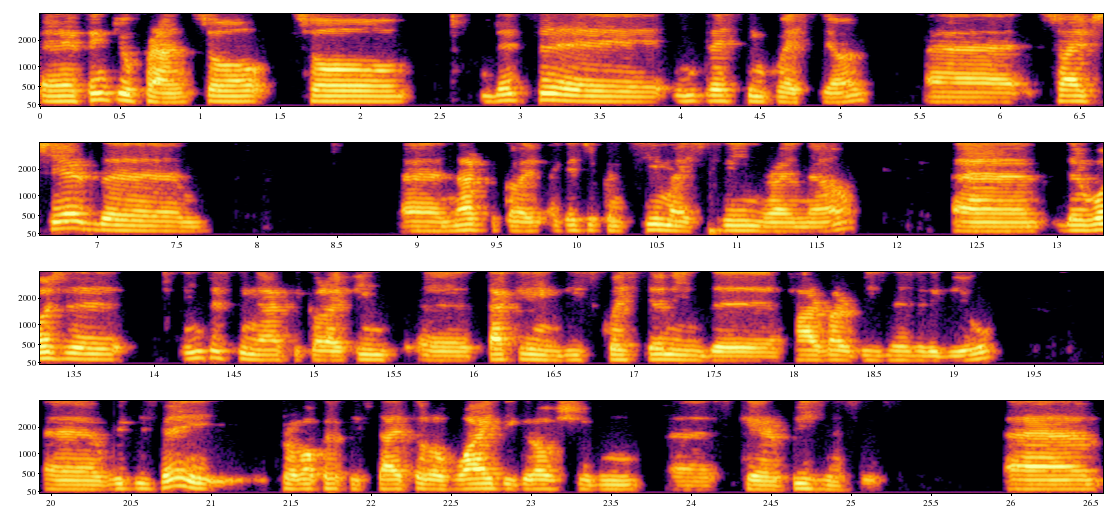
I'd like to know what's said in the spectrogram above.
Uh, thank you, Frank. So, so that's an interesting question. Uh, so I've shared the, an article. I, I, guess you can see my screen right now. And there was an interesting article, I think, uh, tackling this question in the Harvard Business Review uh, with this very provocative title of "Why the Degrowth Shouldn't uh, Scare Businesses." Um,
